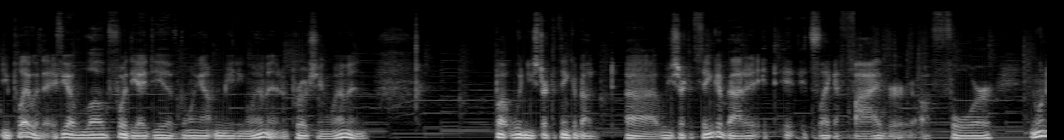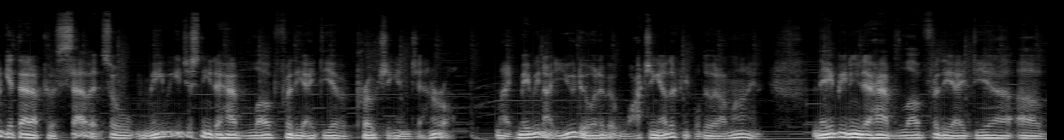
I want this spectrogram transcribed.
you play with it. If you have love for the idea of going out and meeting women, approaching women, but when you start to think about uh, when you start to think about it, it, it, it's like a five or a four. You want to get that up to a seven. So maybe you just need to have love for the idea of approaching in general. Like maybe not you doing it, but watching other people do it online. Maybe you need to have love for the idea of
